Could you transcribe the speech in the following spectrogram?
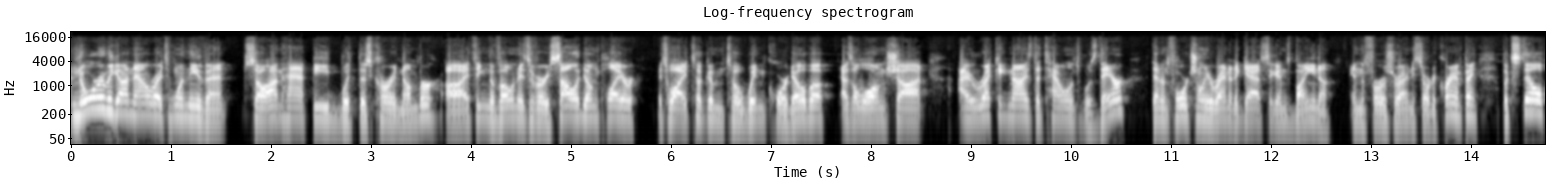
Nor we got an outright to win the event, so I'm happy with this current number. Uh, I think Navone is a very solid young player. It's why I took him to win Cordoba as a long shot. I recognize the talent was there. Then unfortunately ran out of gas against Baena in the first round. He started cramping. But still,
